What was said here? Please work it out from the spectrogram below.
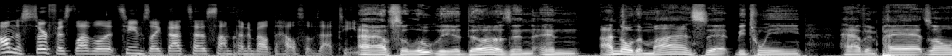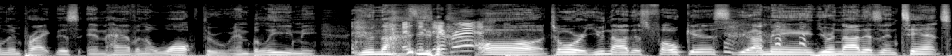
on the surface level, it seems like that says something about the health of that team. Absolutely, it does, and and I know the mindset between having pads on in practice and having a walkthrough, and believe me. You're not. Is it you- different? Oh, Tori, you're not as focused. You, I mean, you're not as intense,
